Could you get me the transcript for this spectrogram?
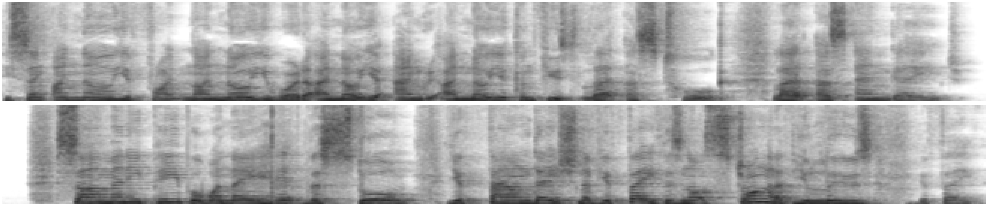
He's saying, I know you're frightened. I know you're worried. I know you're angry. I know you're confused. Let us talk. Let us engage. So many people, when they hit the storm, your foundation of your faith is not strong enough. You lose your faith.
